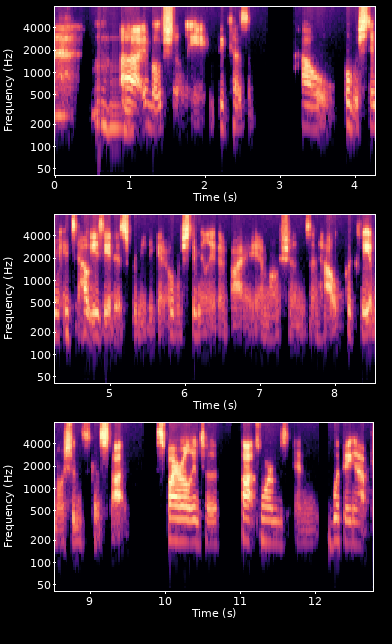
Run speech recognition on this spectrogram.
mm-hmm. uh, emotionally because of how overstimulated how easy it is for me to get overstimulated by emotions and how quickly emotions can start spiral into thought forms and whipping up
